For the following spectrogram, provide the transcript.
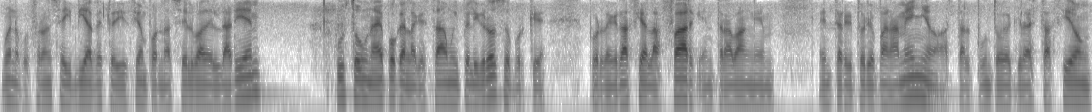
bueno, pues fueron seis días de expedición por la selva del Darién, justo una época en la que estaba muy peligroso porque por desgracia las FARC entraban en, en territorio panameño hasta el punto de que la estación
